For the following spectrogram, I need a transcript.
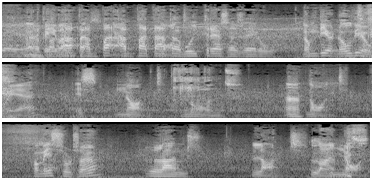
eh, Ah, té empa- empatat No. avui 3 a 0. No, em dieu, no ho dieu bé, eh? És Nantes. Doncs. Ah. Nantes. Com és, Solsona? Lons. Lons. Lons. Nantes.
